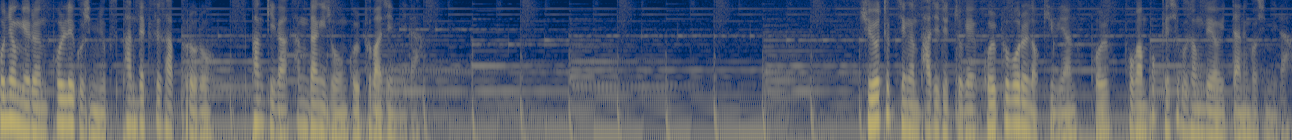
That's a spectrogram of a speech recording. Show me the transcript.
혼용률은 폴리 96 스판덱스 4%로 스판기가 상당히 좋은 골프 바지입니다. 주요 특징은 바지 뒤쪽에 골프볼을 넣기 위한 볼 보관 포켓이 구성되어 있다는 것입니다.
